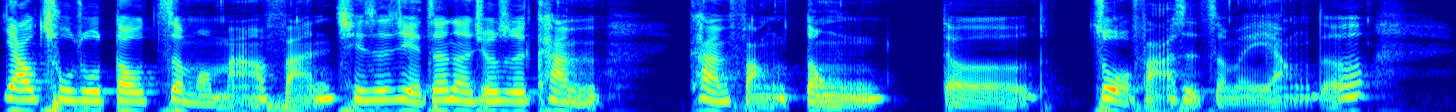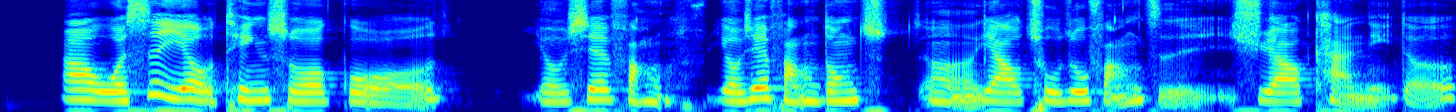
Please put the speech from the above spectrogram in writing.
要出租都这么麻烦。其实也真的就是看看房东的做法是怎么样的啊。我是也有听说过，有些房有些房东呃要出租房子需要看你的，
